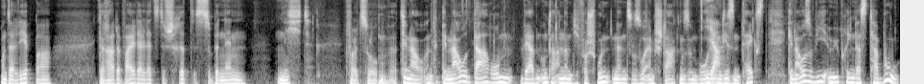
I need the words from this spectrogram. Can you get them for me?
und erlebbar gerade weil der letzte Schritt, es zu benennen, nicht vollzogen wird. Genau, und genau darum werden unter anderem die Verschwundenen zu so einem starken Symbol ja. in diesem Text. Genauso wie im Übrigen das Tabu,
